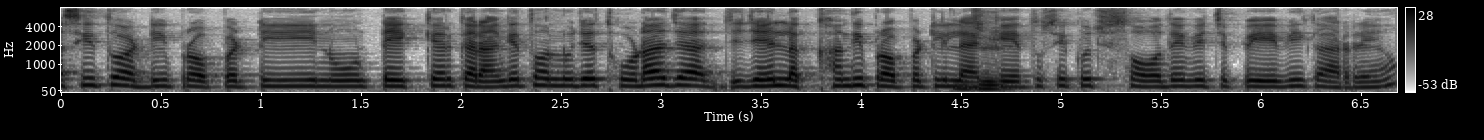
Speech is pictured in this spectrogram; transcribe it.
ਅਸੀਂ ਤੁਹਾਡੀ ਪ੍ਰਾਪਰਟੀ ਨੂੰ ਟੇਕ ਕੇਅਰ ਕਰਾਂਗੇ ਤੁਹਾਨੂੰ ਜੇ ਥੋੜਾ ਜਿਹਾ ਜੇ ਲੱਖਾਂ ਦੀ ਪ੍ਰਾਪਰਟੀ ਲੈ। ਕੇ ਤੁਸੀਂ ਕੁਝ 100 ਦੇ ਵਿੱਚ ਪੇ ਵੀ ਕਰ ਰਹੇ ਹੋ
